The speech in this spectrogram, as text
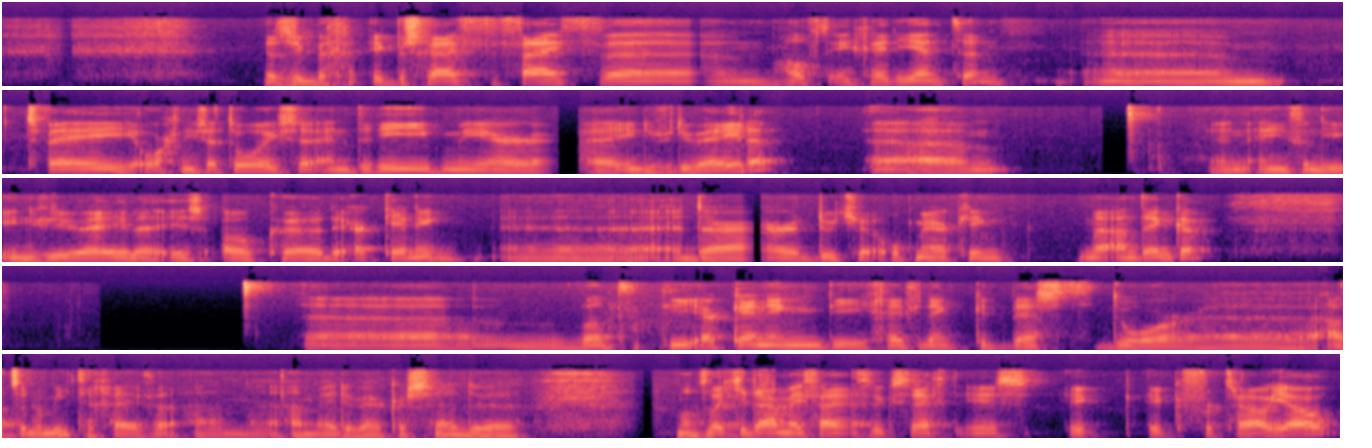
dus ik, ik beschrijf vijf ehm, hoofdingrediënten. Um, twee organisatorische en drie meer individuele. Ehm, en een van die individuele is ook uh, de erkenning. Uh, en daar doet je opmerking me aan denken. want die erkenning die geef je denk ik het best door autonomie te geven aan, aan medewerkers. Hè? De, want wat je daarmee feitelijk zegt is, ik, ik vertrouw jou,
